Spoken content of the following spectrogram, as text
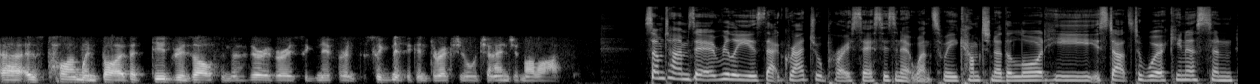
uh, as time went by, that did result in a very, very significant, significant directional change in my life. Sometimes it really is that gradual process, isn't it? Once we come to know the Lord, He starts to work in us, and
